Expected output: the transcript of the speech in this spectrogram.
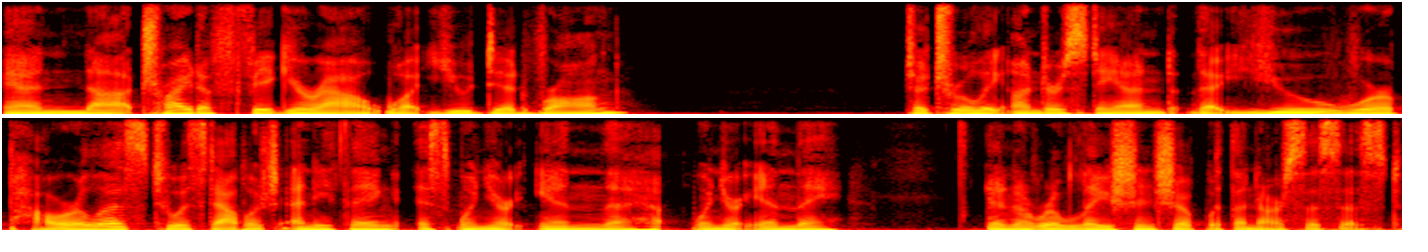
and not try to figure out what you did wrong, to truly understand that you were powerless to establish anything is when you're in the when you're in the in a relationship with a narcissist.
